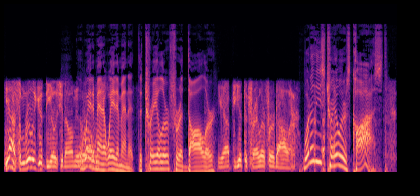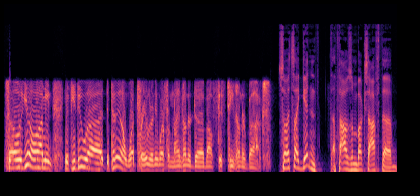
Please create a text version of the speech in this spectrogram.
yeah, some really good deals. You know, I mean, wait a minute, wait a minute. The trailer for a dollar. Yep, you get the trailer for a dollar. What do these trailers cost? So you know, I mean, if you do, uh, depending on what trailer, anywhere from nine hundred to about fifteen hundred bucks. So it's like getting a thousand bucks off the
